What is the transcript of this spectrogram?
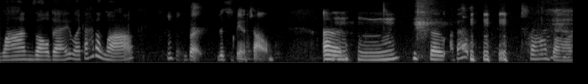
lions all day. Like I had a life, but this is being a child. Um, mm-hmm. So about Trygon.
